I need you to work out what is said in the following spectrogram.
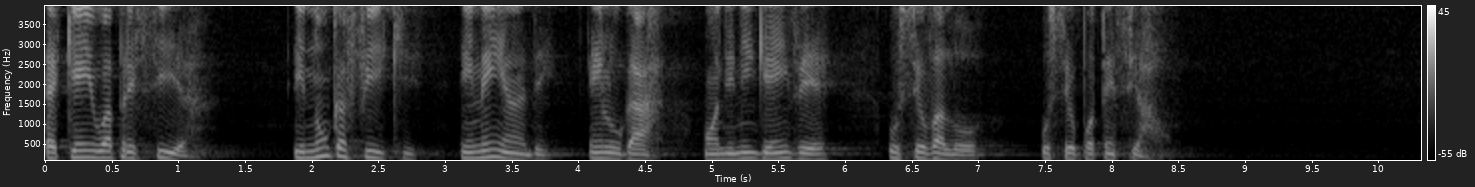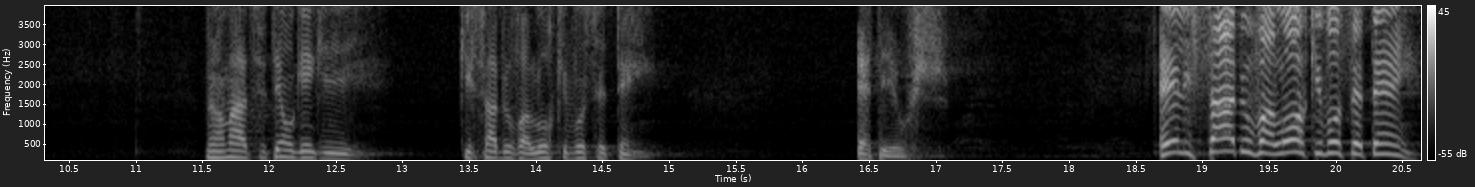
é quem o aprecia. E nunca fique e nem ande em lugar onde ninguém vê o seu valor, o seu potencial. Meu amado, se tem alguém que, que sabe o valor que você tem, é Deus. Ele sabe o valor que você tem.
